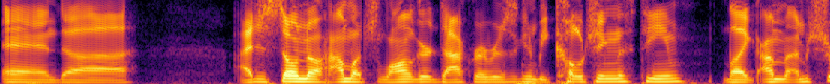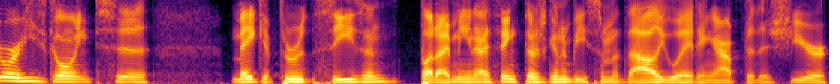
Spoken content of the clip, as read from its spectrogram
and uh, I just don't know how much longer Doc Rivers is going to be coaching this team. Like I'm I'm sure he's going to make it through the season, but I mean I think there's going to be some evaluating after this year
